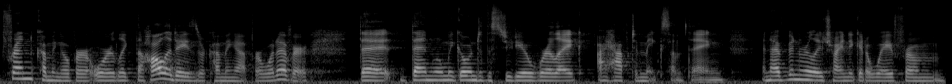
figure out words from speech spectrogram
friend coming over or like the holidays are coming up or whatever that then when we go into the studio we're like I have to make something and I've been really trying to get away from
